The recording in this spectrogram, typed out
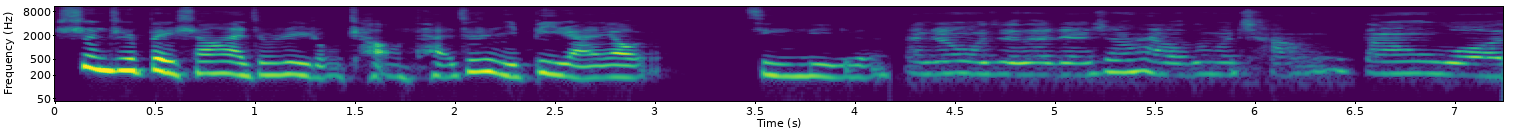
甚至被伤害就是一种常态，就是你必然要经历的。反正我觉得人生还有这么长，当我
